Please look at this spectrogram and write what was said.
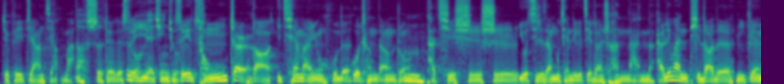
就可以这样讲吧。啊是对对，这个所以我们也清楚所以从这儿到一千万用户的过程当中，它其实是，尤其是在目前这个阶段是很难的。还有另外你提到的，你跟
